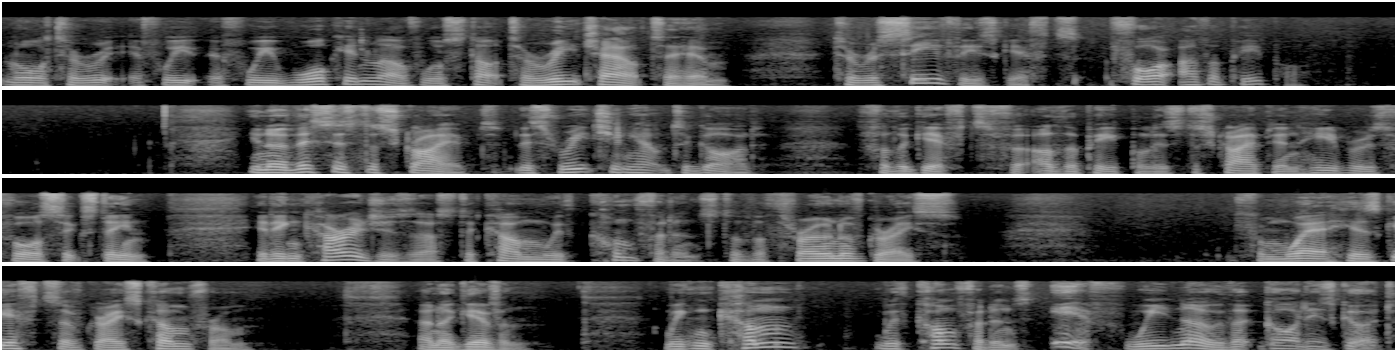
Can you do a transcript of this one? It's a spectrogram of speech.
more to, if, we, if we walk in love, we'll start to reach out to Him to receive these gifts for other people. You know, this is described, this reaching out to God for the gifts for other people is described in Hebrews 4:16. It encourages us to come with confidence to the throne of grace from where his gifts of grace come from and are given. We can come with confidence if we know that God is good,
